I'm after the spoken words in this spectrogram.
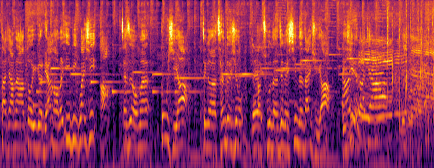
大家呢都有一个良好的医病关系。好，在这我们恭喜啊。这个陈德修他出的这个新的单曲啊，也谢谢大家，谢谢。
